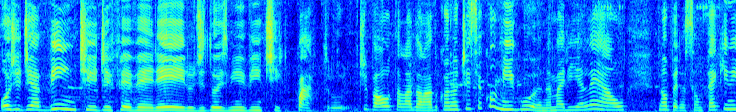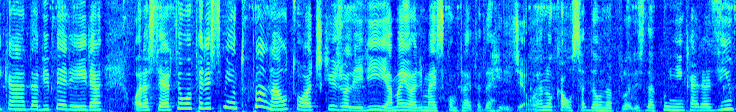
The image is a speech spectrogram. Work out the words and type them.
Hoje, dia 20 de fevereiro de 2024. De volta lado a lado com a notícia comigo, Ana Maria Leal. Na operação técnica, Davi Pereira. Hora certa é um oferecimento Planalto Ótica e Joalheria, a maior e mais completa da região. É no calçadão da Flores da Cunha, em Carazinho,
